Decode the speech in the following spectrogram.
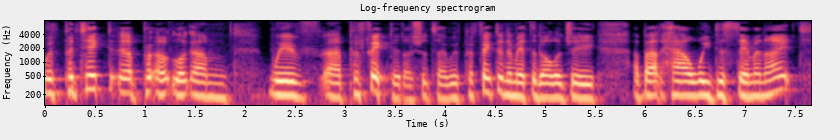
we've protect, uh, pr- uh, look, um, we've uh, perfected, I should say, we've perfected a methodology about how we disseminate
